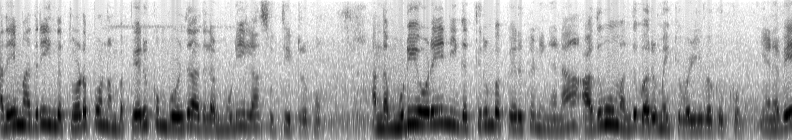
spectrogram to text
அதே மாதிரி இந்த தொடப்பம் நம்ம பெருக்கும் பொழுது அதில் முடியெல்லாம் சுற்றிட்டு இருக்கும். அந்த முடியோடையே நீங்கள் திரும்ப பெருக்கினீங்கன்னா அதுவும் வந்து வறுமைக்கு வழிவகுக்கும். எனவே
